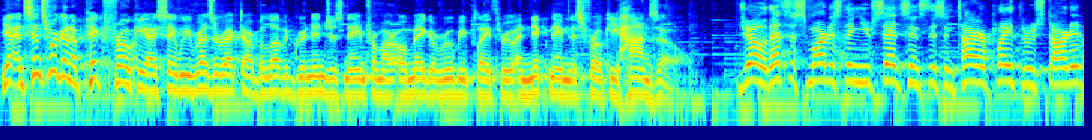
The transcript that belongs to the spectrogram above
Yeah, and since we're going to pick Froakie, I say we resurrect our beloved Greninja's name from our Omega Ruby playthrough and nickname this Froakie Hanzo. Joe, that's the smartest thing you've said since this entire playthrough started.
